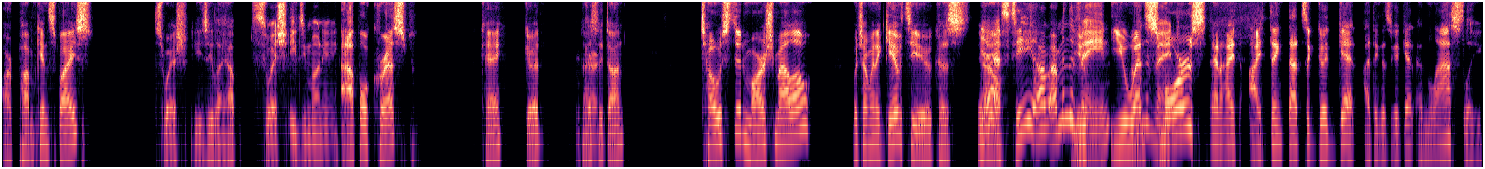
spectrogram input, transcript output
are pumpkin spice, swish, easy layup, Swish, easy money. apple crisp. Okay, good. Okay. Nicely done. Toasted marshmallow, which I'm going to give to you because Yeah. see, I'm, I'm in the you, vein. you I'm went the vein. s'mores, and I I think that's a good get. I think that's a good get. And lastly,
